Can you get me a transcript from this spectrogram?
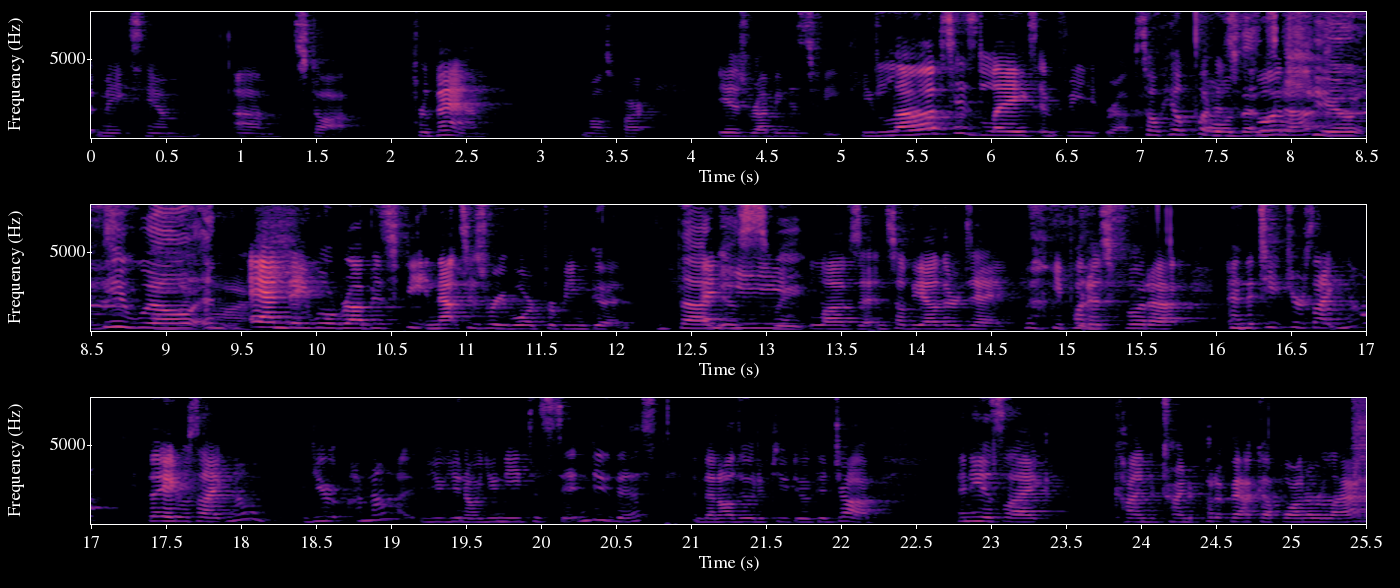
that makes him um, stop for them, for the most part, is rubbing his feet. He loves his legs and feet rubbed. So he'll put oh, his foot up cute. They will, my and and they will rub his feet. And that's his reward for being good that and is he sweet. loves it. And so the other day, he put his foot up, and the teacher's like, "No." The aide was like, "No, you, I'm not. You, you know, you need to sit and do this, and then I'll do it if you do a good job." And he is like, kind of trying to put it back up on her lap.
